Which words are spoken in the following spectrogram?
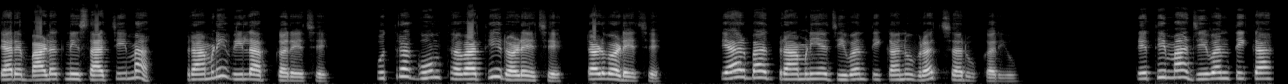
ત્યારે બાળકની સાચી માં બ્રાહ્મણી વિલાપ કરે છે. પુત્ર ગુમ થવાથી રડે છે ટળવડે છે. ત્યારબાદ બ્રાહ્મણીએ જીવંતિકાનું વ્રત શરૂ કર્યું. તેથી માં જીવંતિકા,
